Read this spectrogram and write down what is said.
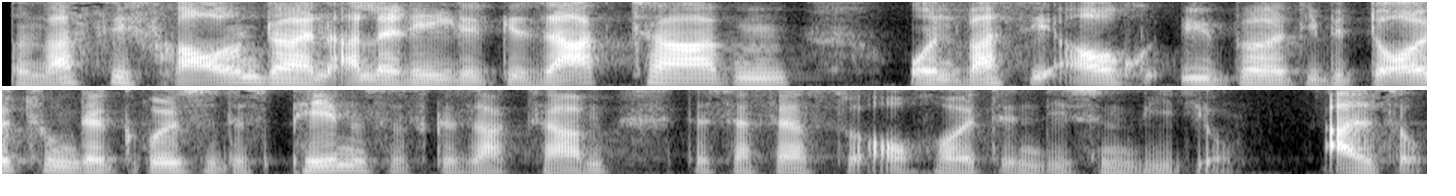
Und was die Frauen da in aller Regel gesagt haben und was sie auch über die Bedeutung der Größe des Penises gesagt haben, das erfährst du auch heute in diesem Video. Also,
